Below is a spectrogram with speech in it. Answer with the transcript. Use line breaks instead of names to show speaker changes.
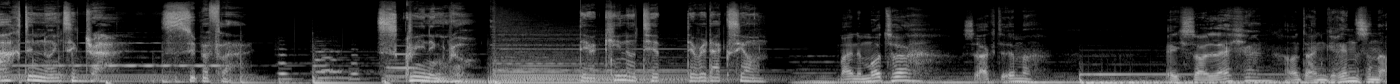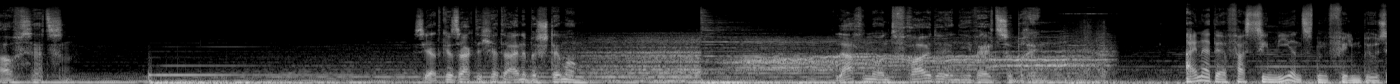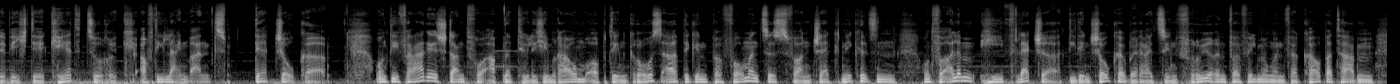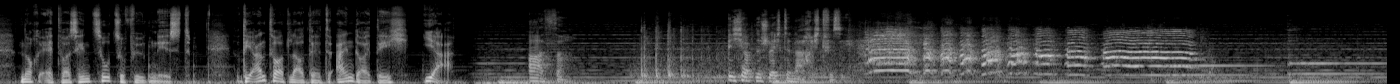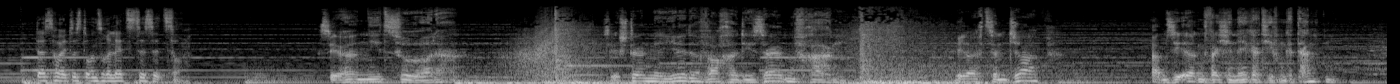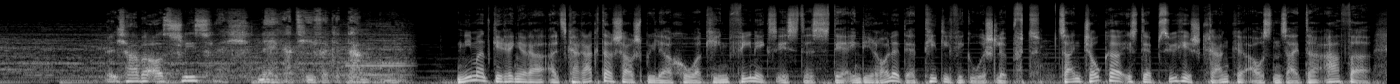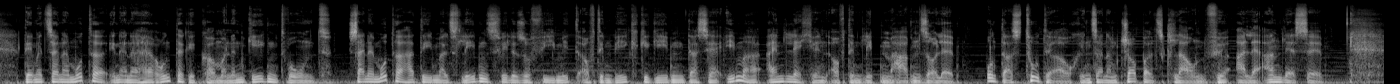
98 Drive, Superfly. Screening Room. Der Kinotipp der Redaktion.
Meine Mutter sagt immer, ich soll lächeln und ein Grinsen aufsetzen. Sie hat gesagt, ich hätte eine Bestimmung. Lachen und Freude in die Welt zu bringen.
Einer der faszinierendsten Filmbösewichte kehrt zurück auf die Leinwand. Der Joker. Und die Frage stand vorab natürlich im Raum, ob den großartigen Performances von Jack Nicholson und vor allem Heath Ledger, die den Joker bereits in früheren Verfilmungen verkörpert haben, noch etwas hinzuzufügen ist. Die Antwort lautet eindeutig ja.
Arthur, ich habe eine schlechte Nachricht für Sie. Das heute ist unsere letzte Sitzung.
Sie hören nie zu, oder? Sie stellen mir jede Woche dieselben Fragen. Wie läuft's im Job? Haben Sie irgendwelche negativen Gedanken? Ich habe ausschließlich negative Gedanken.
Niemand geringerer als Charakterschauspieler Joaquin Phoenix ist es, der in die Rolle der Titelfigur schlüpft. Sein Joker ist der psychisch kranke Außenseiter Arthur, der mit seiner Mutter in einer heruntergekommenen Gegend wohnt. Seine Mutter hatte ihm als Lebensphilosophie mit auf den Weg gegeben, dass er immer ein Lächeln auf den Lippen haben solle. Und das tut er auch in seinem Job als Clown für alle Anlässe.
